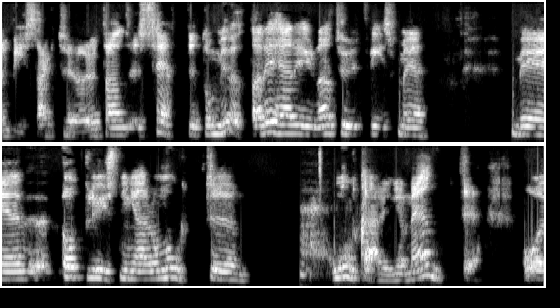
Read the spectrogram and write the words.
en viss aktör. Utan sättet att möta det här är ju naturligtvis med, med upplysningar och mot, eh, motargument. Och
